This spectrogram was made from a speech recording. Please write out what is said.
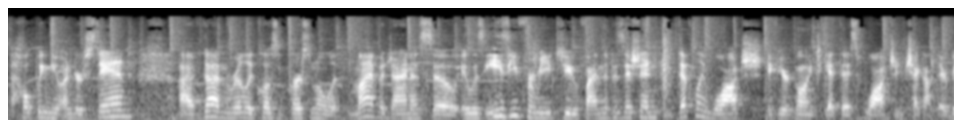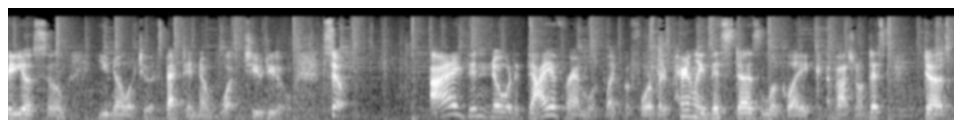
helping you understand. I've gotten really close and personal with my vagina, so it was easy for me to find the position. Definitely watch, if you're going to get this, watch and check out their videos so you know what to expect and know what to do. So I didn't know what a diaphragm looked like before, but apparently this does look like a vaginal disc, does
